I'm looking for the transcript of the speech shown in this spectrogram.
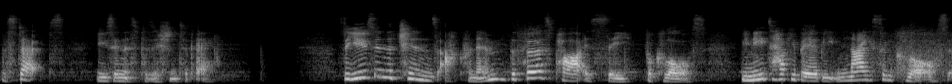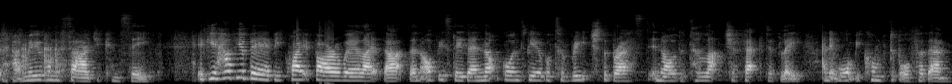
the steps using this position today. So using the CHINS acronym, the first part is C for close. You need to have your baby nice and close. If I move on the side you can see if you have your baby quite far away like that, then obviously they're not going to be able to reach the breast in order to latch effectively and it won't be comfortable for them.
